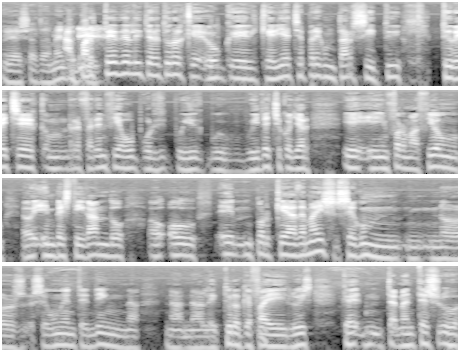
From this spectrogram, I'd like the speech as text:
Exactamente. A parte de literatura que eu que, quería che preguntar se si tu tuveche mm, referencia ou puideche coller eh, información eh, investigando ou, ou eh, porque ademais según nos según entendín na, na, na lectura que fai Luis que tamén tes uh,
